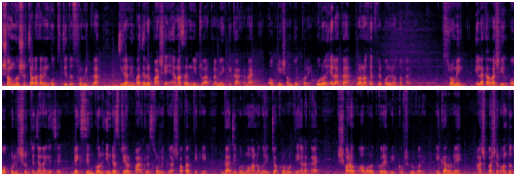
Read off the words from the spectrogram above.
সংঘর্ষ চলাকালীন উত্তেজিত শ্রমিকরা জিরানি বাজারের পাশে অ্যামাজন নেটওয়ার্ক নামে একটি কারখানায় অগ্নিসংযোগ করে। পুরো এলাকা রণক্ষেত্রে পরিণত হয়। শ্রমিক, এলাকাবাসী ও পুলিশ সূত্রে জানা গেছে, বেক্সিমকোর ইন্ডাস্ট্রিয়াল পার্কের শ্রমিকরা সকাল থেকে গাজীপুর মহানগরীর চক্রবর্তী এলাকায় সড়ক অবরোধ করে বিক্ষোভ শুরু করে। এ কারণে আশপাশের অন্তত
